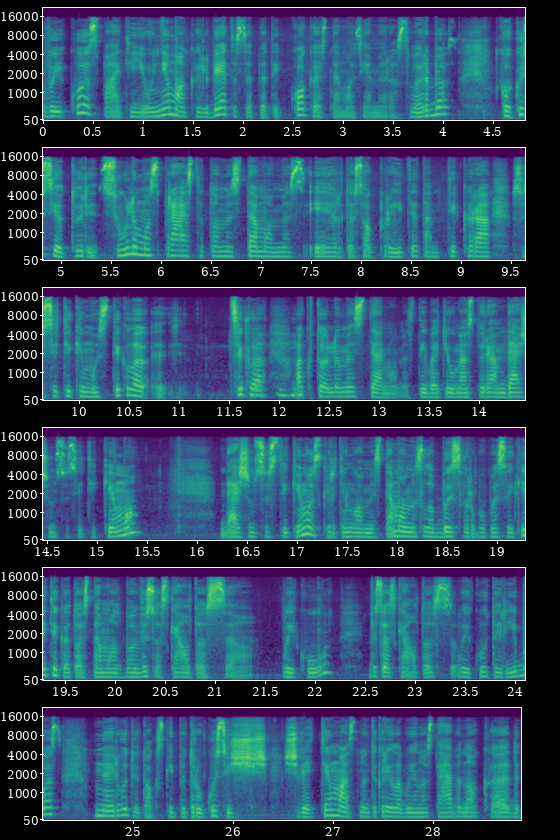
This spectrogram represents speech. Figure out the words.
vaikus, patį jaunimą, kalbėtis apie tai, kokios temos jiem yra svarbios, kokius jie turi siūlymus spręsti tomis temomis ir tiesiog praeiti tam tikrą susitikimų stiklą, ciklą mhm. aktualiomis temomis. Tai va, jau mes turėjom dešimt susitikimų dešimt susitikimų skirtingomis temomis labai svarbu pasakyti kad tos temos buvo visos keltos vaikų visos keltos vaikų tarybos. Narių tai toks kaip įtraukusis švietimas nu tikrai labai nustebino kad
